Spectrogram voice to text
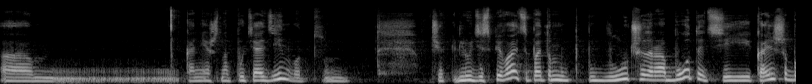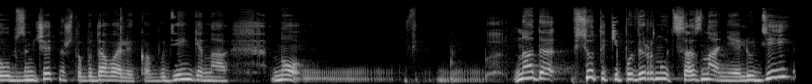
эм, конечно, путь один, вот, люди спиваются, поэтому лучше работать, и, конечно, было бы замечательно, чтобы давали как бы деньги на... Но надо все-таки повернуть сознание людей.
